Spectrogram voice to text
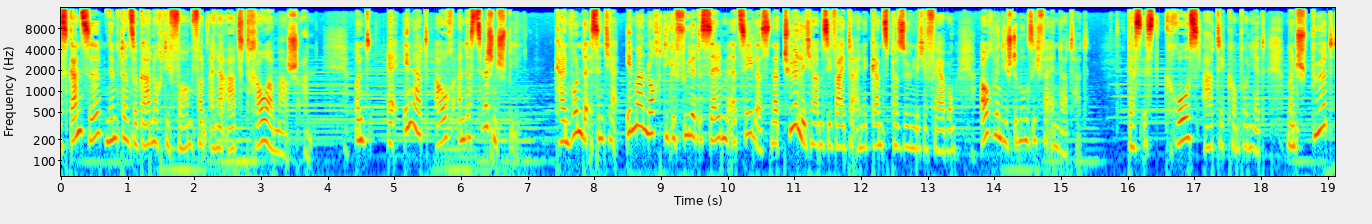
Das Ganze nimmt dann sogar noch die Form von einer Art Trauermarsch an und erinnert auch an das Zwischenspiel. Kein Wunder, es sind ja immer noch die Gefühle desselben Erzählers. Natürlich haben sie weiter eine ganz persönliche Färbung, auch wenn die Stimmung sich verändert hat. Das ist großartig komponiert. Man spürt,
